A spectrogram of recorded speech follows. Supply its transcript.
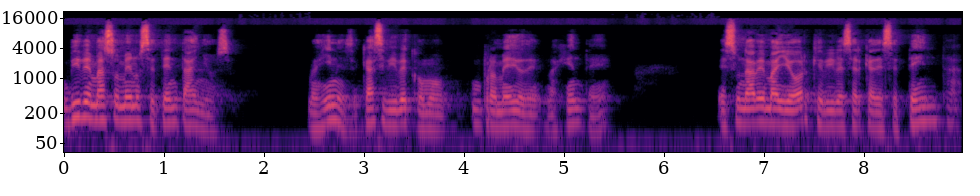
Vive más o menos 70 años. Imagínense, casi vive como un promedio de la gente. ¿eh? Es un ave mayor que vive cerca de 70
